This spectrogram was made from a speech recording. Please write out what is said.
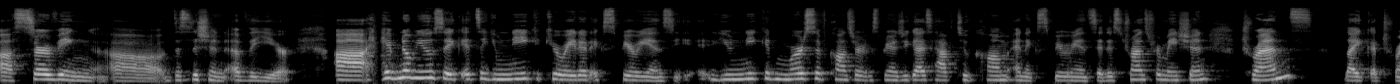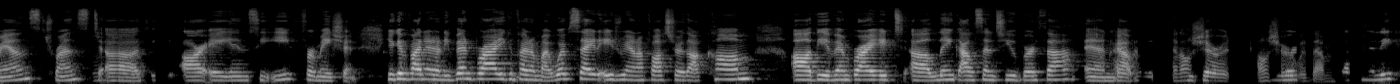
uh, serving uh, decision of the year. Uh, Hypno Music, it's a unique curated experience, unique immersive concert experience. You guys have to come and experience it. It's transformation, trance, like a trance, trance, Mhm. uh, T R A N C E, formation. You can find it on Eventbrite. You can find it on my website, adriannafoster.com. Uh, the Eventbrite uh, link, I'll send to you, Bertha, and Okay. way And I'll share it. I'll share it with them. definitely.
